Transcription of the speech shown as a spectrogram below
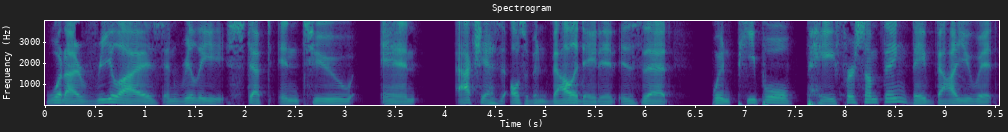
what I realized and really stepped into and actually has also been validated is that when people pay for something, they value it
